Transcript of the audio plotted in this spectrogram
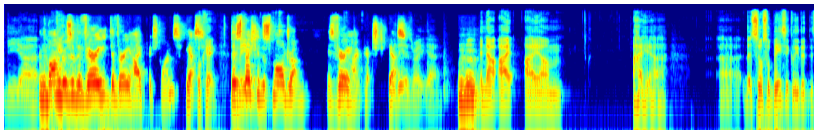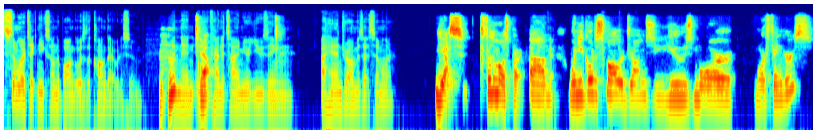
the uh, and the bongos okay. are the very the very high pitched ones. Yes. Okay. Especially maybe, the small drum is very high pitched. Yes. It is right. Yeah. Mm-hmm. And now I I um I uh, uh so so basically the, the, similar techniques on the bongo as the conga I would assume. Mm-hmm. And then any yeah. kind of time you're using a hand drum is that similar? Yes, for the most part. Um, okay. When you go to smaller drums, you use more more fingers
